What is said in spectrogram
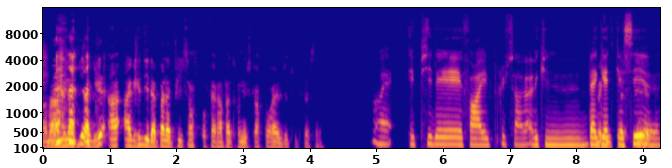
Ah, mais à mon avis, Hagrid, Ha- Hagrid, il a pas la puissance pour faire un patronus corporel de toute façon. ouais. Et puis il est, enfin, il est plus euh, avec une Baguette cassée, euh. euh,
